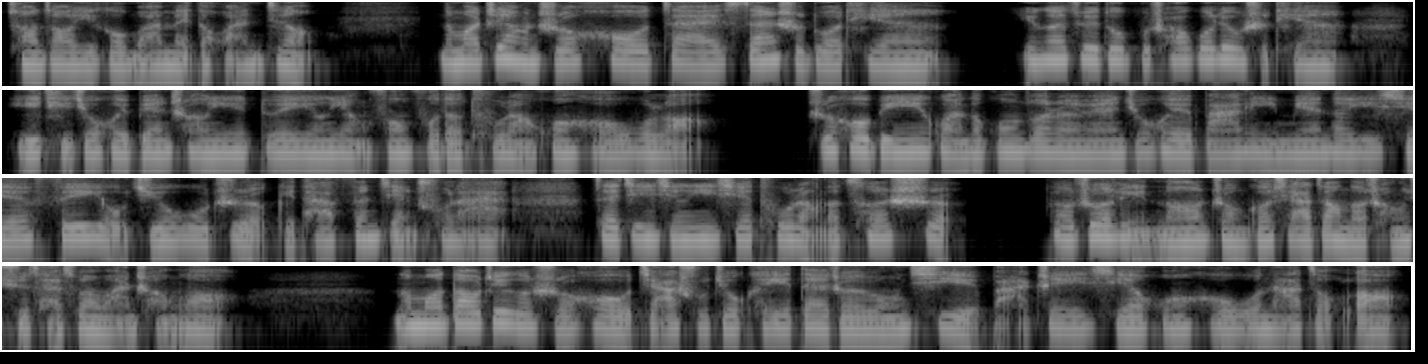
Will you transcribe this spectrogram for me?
创造一个完美的环境。那么这样之后，在三十多天，应该最多不超过六十天，遗体就会变成一堆营养丰富的土壤混合物了。之后，殡仪馆的工作人员就会把里面的一些非有机物质给它分拣出来，再进行一些土壤的测试。到这里呢，整个下葬的程序才算完成了。那么到这个时候，家属就可以带着容器把这些混合物拿走了。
